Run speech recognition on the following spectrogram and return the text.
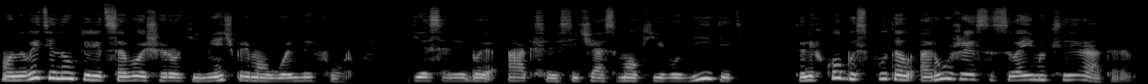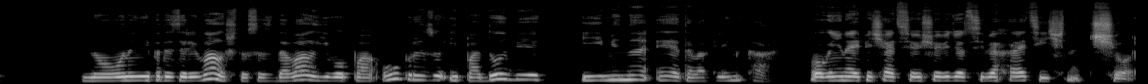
Он вытянул перед собой широкий меч прямоугольной формы. Если бы Аксель сейчас мог его видеть, то легко бы спутал оружие со своим акселератором. Но он и не подозревал, что создавал его по образу и подобию именно этого клинка. Огненная печать все еще ведет себя хаотично, черт.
